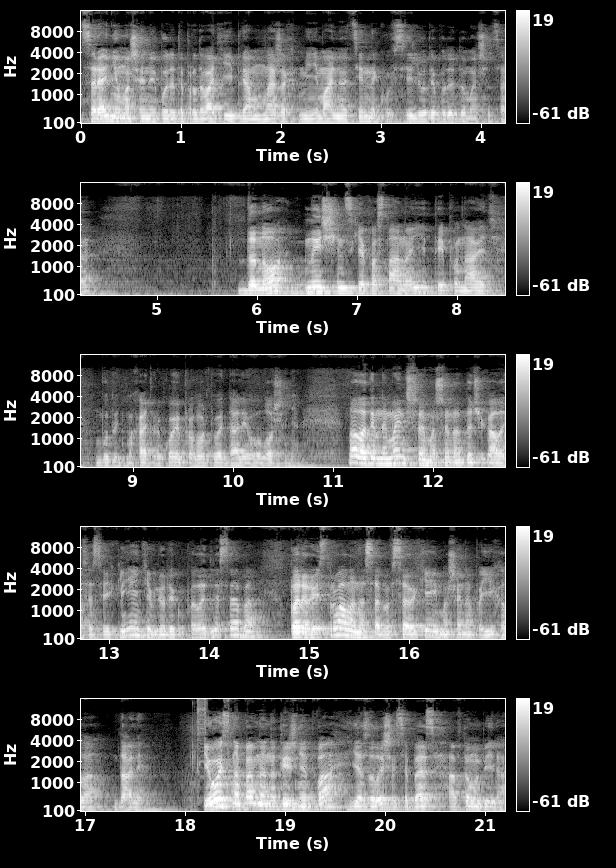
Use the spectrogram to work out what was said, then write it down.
середню машину і будете продавати її прямо в межах мінімального ціннику, всі люди будуть думати, що це дано днищенське по стану, і типу навіть будуть махати рукою і прогортувати далі оголошення. Ну, але тим не менше, машина дочекалася своїх клієнтів, люди купили для себе, перереєстрували на себе, все окей, машина поїхала далі. І ось, напевне, на тижня-два я залишився без автомобіля.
